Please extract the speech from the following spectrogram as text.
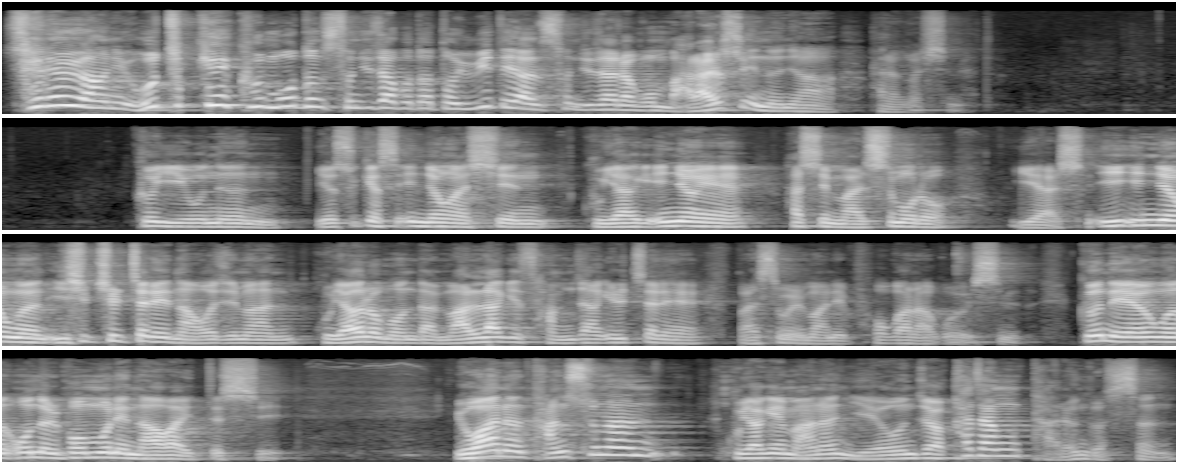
세례 요한이 어떻게 그 모든 선지자보다 더 위대한 선지자라고 말할 수 있느냐 하는 것입니다. 그 이유는 예수께서 인용하신 구약 인용에 하신 말씀으로 이해할 수. 이 인용은 27절에 나오지만 구약으로 본다면 말라기 3장 1절의 말씀을 많이 포괄하고 있습니다. 그 내용은 오늘 본문에 나와 있듯이 요한은 단순한 구약에 많은 예언자와 가장 다른 것은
